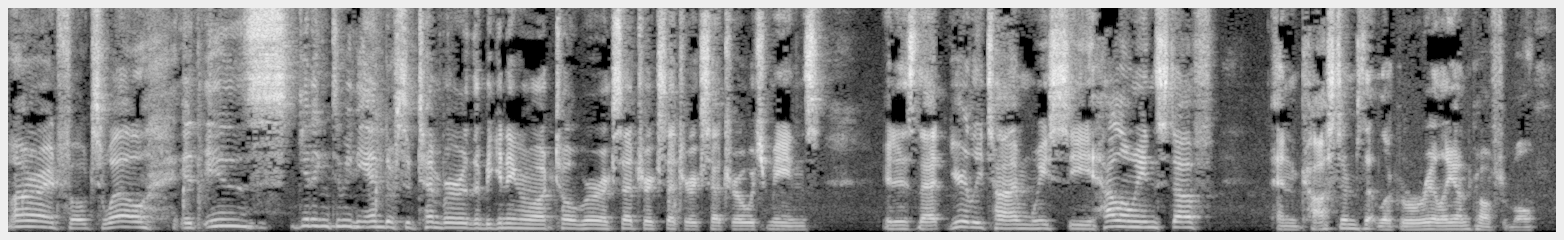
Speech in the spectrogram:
All right, folks. Well, it is getting to be the end of September, the beginning of October, etc., etc., etc., which means it is that yearly time we see Halloween stuff and costumes that look really uncomfortable.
